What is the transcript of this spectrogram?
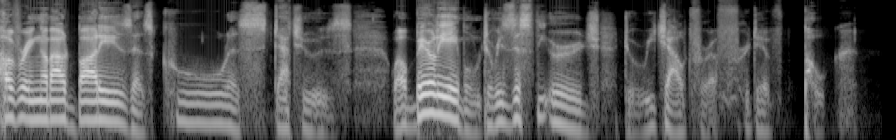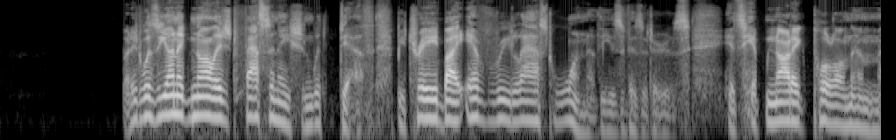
hovering about bodies as cool as statues while barely able to resist the urge to reach out for a furtive poke. But it was the unacknowledged fascination with death betrayed by every last one of these visitors, its hypnotic pull on them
